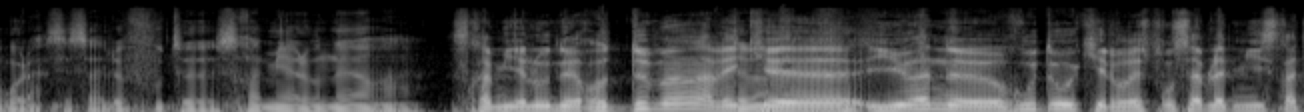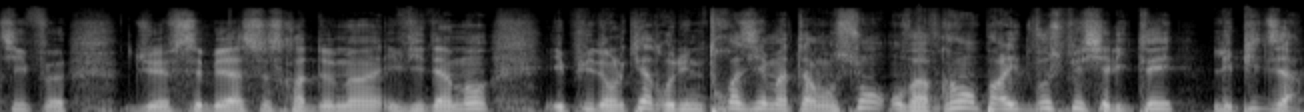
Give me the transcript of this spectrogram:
voilà, c'est ça. Le foot euh, sera mis à l'honneur. euh. sera mis à l'honneur demain avec Demain. euh, Johan euh, Roudot qui est le responsable administratif euh, du FCBA. Ce sera demain évidemment. Et puis dans le cadre d'une troisième intervention, on va vraiment parler de vos spécialités, les pizzas.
